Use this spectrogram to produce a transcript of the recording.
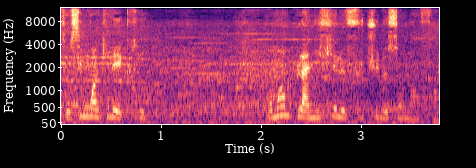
C'est aussi moi qui l'ai écrit. Comment planifier le futur de son enfant.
